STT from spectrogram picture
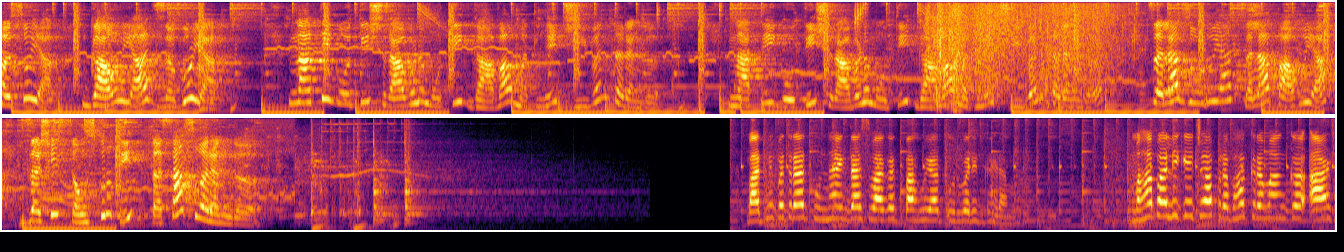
हसूया गाऊया जगूया. नाती गोती श्रावण मोती गावामधले जीवंत रंग. नाती गोती श्रावण मोती गावामधले जीवंत रंग. चला जोडूया चला पाहूया जशी संस्कृती तसा स्वरंग. बातमीपत्रात पुन्हा एकदा स्वागत पाहूयात उर्वरित घडामोडी. महापालिकेच्या प्रभाग क्रमांक आठ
